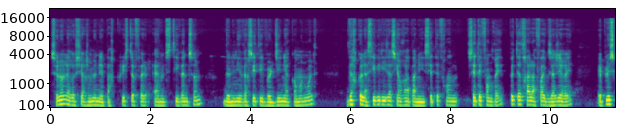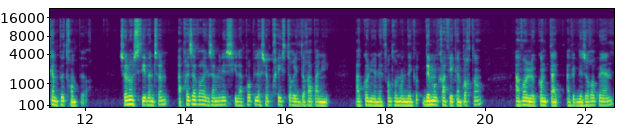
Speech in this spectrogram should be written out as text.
Selon les recherches menées par Christopher M. Stevenson de l'University Virginia Commonwealth, dire que la civilisation Rapanui s'est effondrée peut être à la fois exagéré et plus qu'un peu trompeur. Selon Stevenson, après avoir examiné si la population préhistorique de Rapanui a connu un effondrement démographique important avant le contact avec les Européens,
